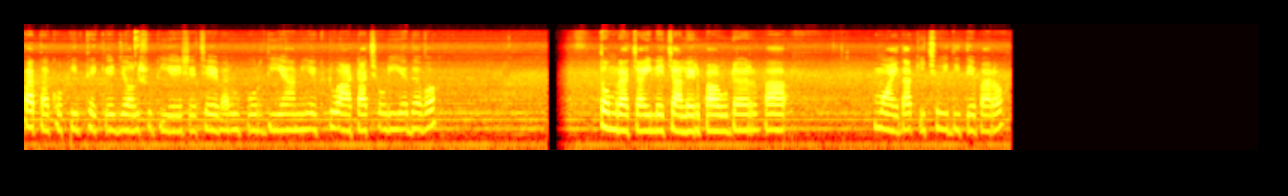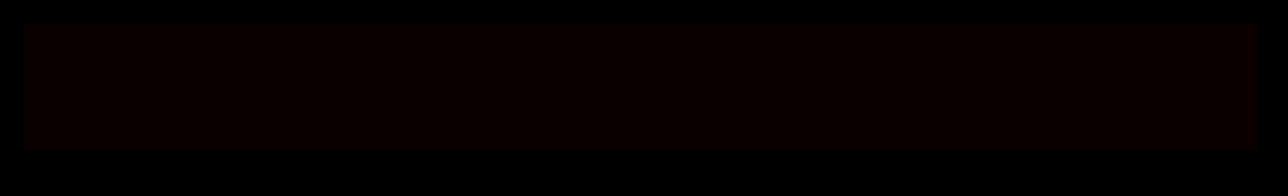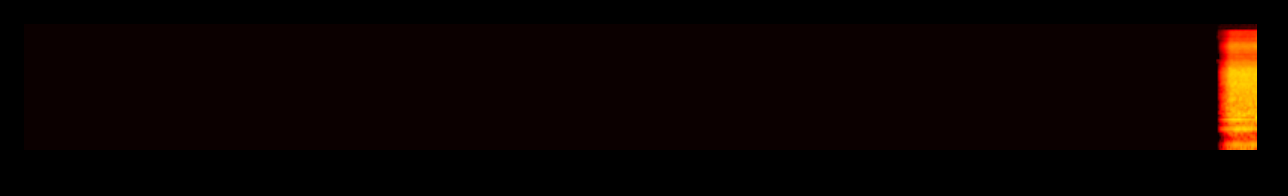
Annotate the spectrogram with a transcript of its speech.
পাতাকপির থেকে জল শুকিয়ে এসেছে। এবার উপর দিয়ে আমি একটু আটা ছড়িয়ে দেব। তোমরা চাইলে চালের পাউডার বা ময়দা কিছুই দিতে পারো।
